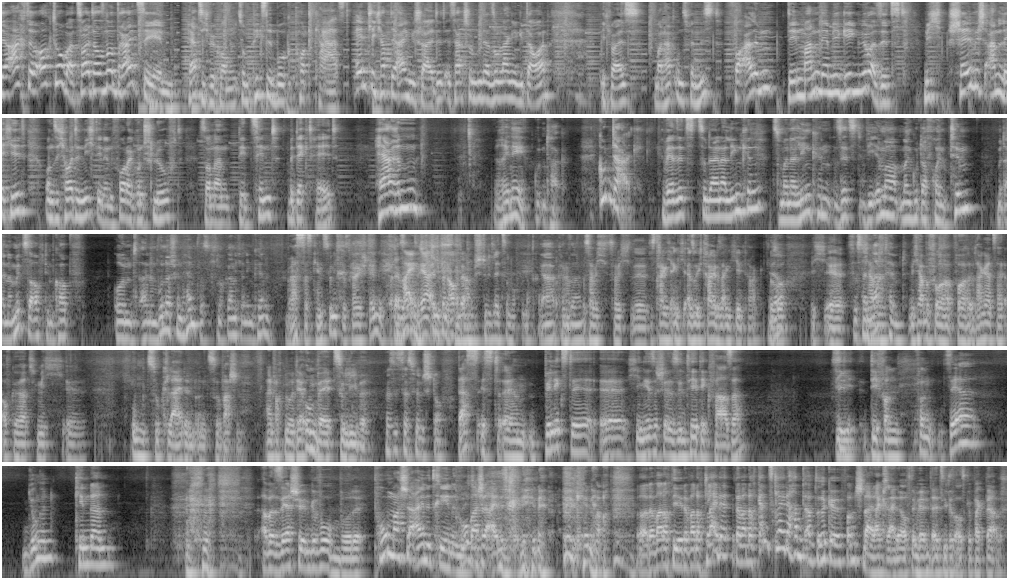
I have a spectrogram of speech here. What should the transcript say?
Der 8. Oktober 2013. Herzlich willkommen zum Pixelburg Podcast. Endlich habt ihr eingeschaltet. Es hat schon wieder so lange gedauert. Ich weiß, man hat uns vermisst. Vor allem den Mann, der mir gegenüber sitzt, mich schelmisch anlächelt und sich heute nicht in den Vordergrund schlürft, sondern dezent bedeckt hält. Herren, René, guten Tag. guten Tag. Wer sitzt zu deiner Linken? Zu meiner Linken sitzt wie immer mein guter Freund Tim mit einer Mütze auf dem Kopf und einem wunderschönen Hemd, was ich noch gar nicht an ihm kenne. Was? Das kennst du nicht? Das trage ich ständig. Hi, ja, ich bin auch da. Bestimmt letzte Woche getragen. Ja, kann sein. Das habe ich, das habe ich, äh, das trage ich eigentlich, also ich trage das eigentlich jeden Tag. Also Ja? ich, äh, Das ist ich dein habe, Nachthemd. Ich habe vor, vor langer Zeit aufgehört, mich äh, umzukleiden und zu waschen. Einfach nur der Umwelt zuliebe. Was ist das für ein Stoff? Das ist ähm, billigste äh, chinesische Synthetikfaser, die, die von, von sehr jungen Kindern aber sehr schön gewoben wurde. Pro Masche eine Träne. Pro Masche eine Träne. genau. Oh, da war noch die, da war noch kleine, da waren noch ganz kleine Handabdrücke von Schneiderkreide auf dem Hemd, als ich das ausgepackt habe.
